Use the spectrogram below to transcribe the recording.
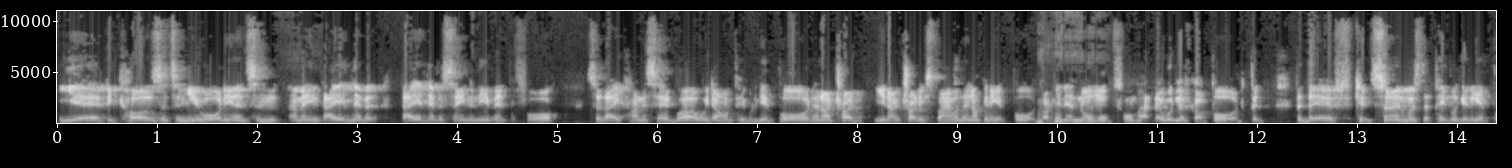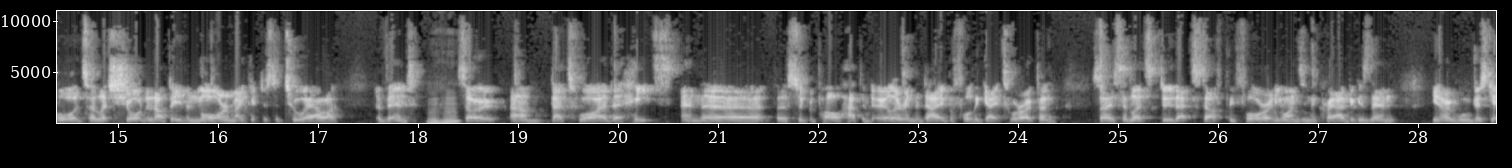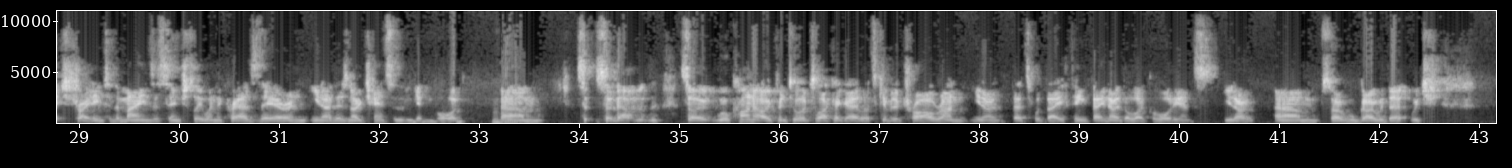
Yeah, because it's a new audience, and I mean they had never they had never seen any event before, so they kind of said, "Well, we don't want people to get bored." And I tried, you know, tried to explain, well, they're not going to get bored. Like in a normal format, they wouldn't have got bored. But but their concern was that people are going to get bored, so let's shorten it up even more and make it just a two hour event. So um, that's why the heats and the the Superpole happened earlier in the day before the gates were open. So they said, let's do that stuff before anyone's in the crowd because then, you know, we'll just get straight into the mains essentially when the crowd's there and, you know, there's no chance of them getting bored. Um, so, so that, was- so we're kind of open to it to like, okay, let's give it a trial run. You know, that's what they think. They know the local audience, you know, um, so we'll go with it, which,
